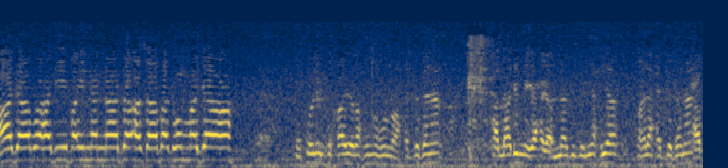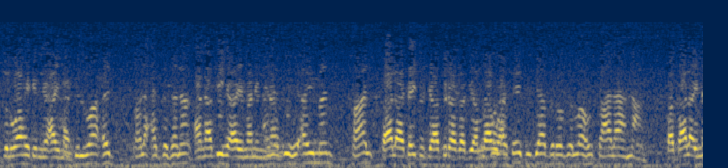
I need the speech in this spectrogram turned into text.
هذا وهدي فإن الناس أصابتهم مجاعة. يقول البخاري رحمه الله حدثنا خلاد بن يحيى. خلاد بن يحيى قال حدثنا عبد الواحد بن أيمن. عبد الواحد قال حدثنا عن أبيه أيمن بن عن أبيه أيمن قال قال أتيت جابر رضي الله عنه. أتيت جابر رضي الله تعالى عنه. نعم. فقال إن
